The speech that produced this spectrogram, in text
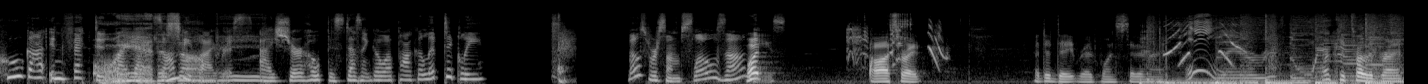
Who got infected Oh, by yeah, that zombie, zombie. virus? I sure hope this doesn't go apocalyptically. Those were some slow zombies. What? Oh, that's right. I did date Red once, didn't I? Okay, Toilet Brian.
